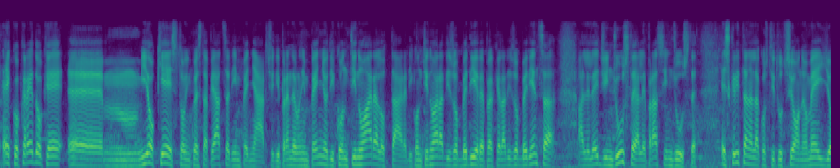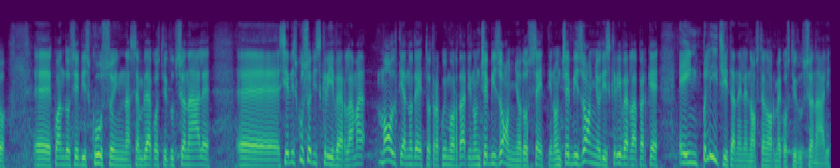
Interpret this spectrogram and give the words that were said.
Ecco, credo che ehm, io ho chiesto in questa piazza di impegnarci, di prendere un impegno di continuare a lottare, di continuare a disobbedire, perché la disobbedienza alle leggi ingiuste e alle prassi ingiuste è scritta nella Costituzione, o meglio, eh, quando si è discusso in assemblea Assemblea Costituzionale eh, si è discusso di scriverla, ma molti hanno detto, tra cui Mortati, non c'è bisogno, Dossetti, non c'è bisogno di scriverla perché è implicita nelle nostre norme costituzionali.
